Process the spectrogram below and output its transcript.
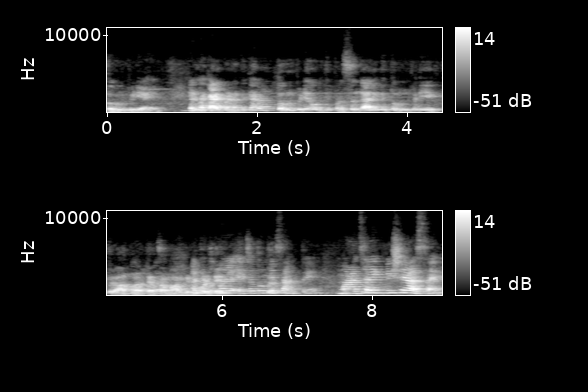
तरुण पिढी आहे त्यांना काय आहे? कारण तरुण पिढीवरती प्रसंग आले की तरुण पिढी एकतर आत्महत्याचा मार्ग आता निवडते. तुम्हाला याच्यातून मी तर- सांगते माझा एक विषय असा आहे.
